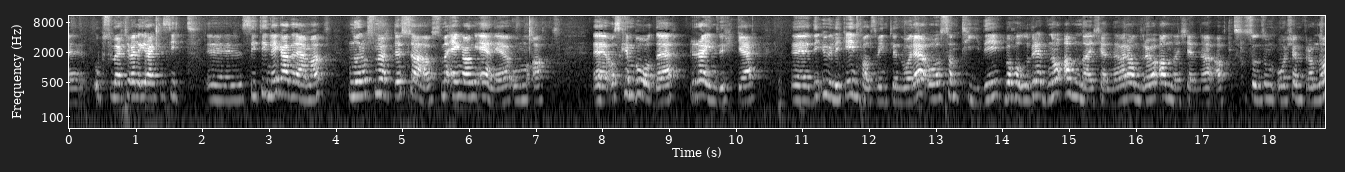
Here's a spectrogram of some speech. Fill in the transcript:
eh, oppsummerte veldig greit i sitt, eh, sitt innlegg, er det der med at når vi møtes, så er vi med en gang enige om at eh, oss kan både reindyrke eh, de ulike innfallsvinklene våre og samtidig beholde bredden og anerkjenne hverandre og anerkjenne at sånn som òg kommer fram nå,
